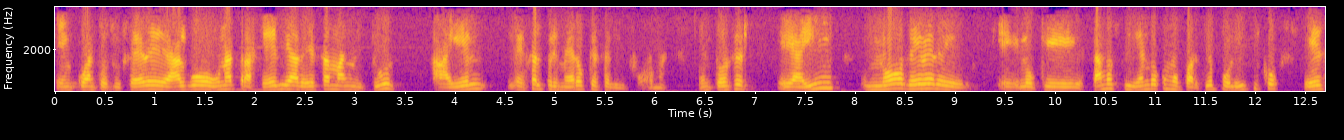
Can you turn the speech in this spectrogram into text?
en cuanto sucede algo, una tragedia de esa magnitud, a él es el primero que se le informa. Entonces, eh, ahí no debe de, eh, lo que estamos pidiendo como partido político es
